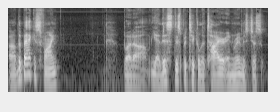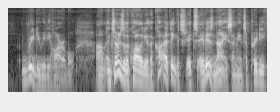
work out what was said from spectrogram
Uh, the back is fine, but um, yeah, this this particular tire and rim is just really really horrible. Um, in terms of the quality of the car, I think it's it's it is nice. I mean, it's a pretty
